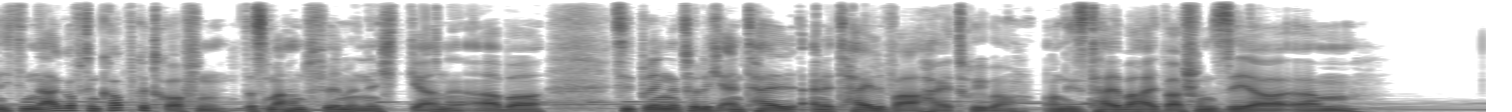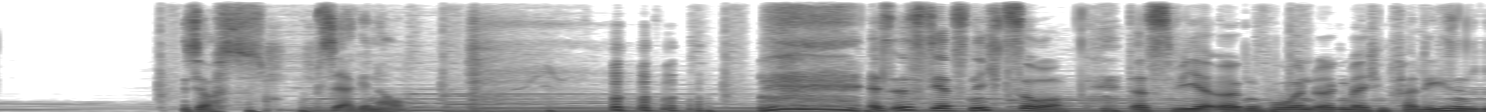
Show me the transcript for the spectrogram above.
nicht den Nagel auf den Kopf getroffen. Das machen Filme nicht gerne, aber sie bringen natürlich ein Teil, eine Teilwahrheit rüber. Und diese Teilwahrheit war schon sehr, ähm, ja sehr genau. es ist jetzt nicht so, dass wir irgendwo in irgendwelchen Verliesen,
